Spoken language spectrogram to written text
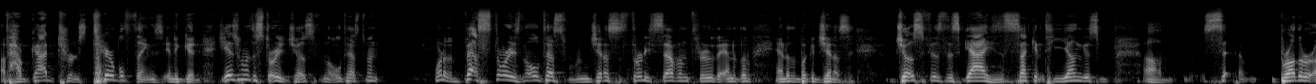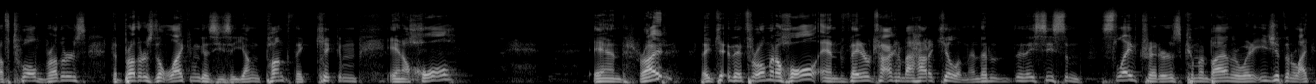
of how God turns terrible things into good. You guys remember the story of Joseph in the Old Testament? One of the best stories in the Old Testament from Genesis 37 through the end of the end of the book of Genesis. Joseph is this guy. He's the second to youngest um, brother of 12 brothers. The brothers don't like him because he's a young punk. They kick him in a hole. And, right? They, they throw him in a hole and they're talking about how to kill him. And then they see some slave traders coming by on their way to Egypt and they're like,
